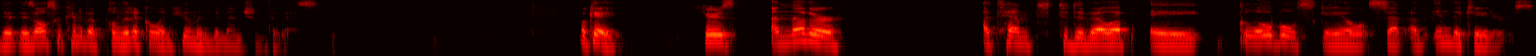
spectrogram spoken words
th there's also kind of a political and human dimension to this. Okay, here's another attempt to develop a global scale set of indicators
